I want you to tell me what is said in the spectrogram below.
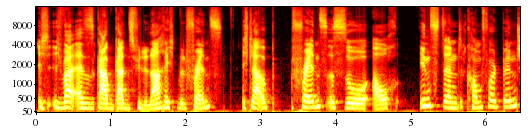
Ich, ich war, also es gab ganz viele Nachrichten mit Friends. Ich glaube, Friends ist so auch Instant Comfort Binge.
